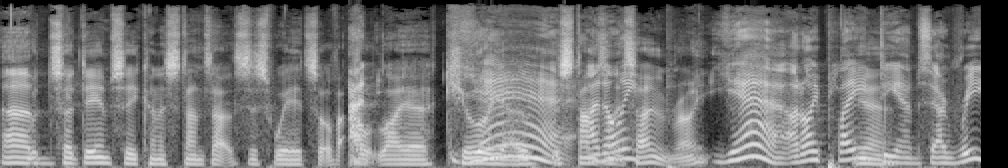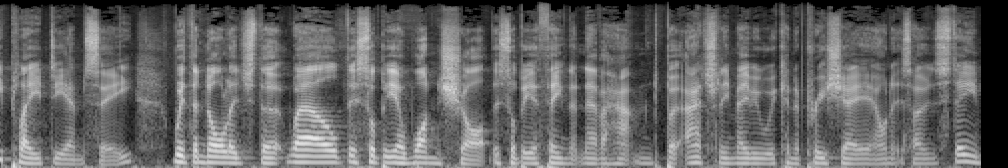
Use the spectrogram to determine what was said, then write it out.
Um, so DMC kind of stands out as this weird sort of And- outlier curio Yeah, that stands and on its I- own, right? Yeah, and I played Yeah. DMC. I replayed DMC with the knowledge that well, this will be a one shot. This will be a thing that never happened. But actually, maybe we can appreciate it on its own steam.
